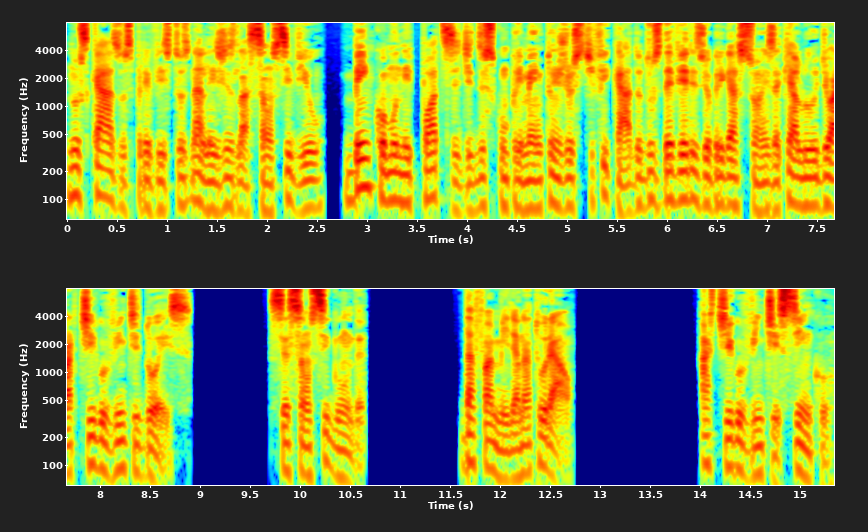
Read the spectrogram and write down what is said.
nos casos previstos na legislação civil, bem como na hipótese de descumprimento injustificado dos deveres e obrigações a que alude o artigo 22. Seção 2. Da família natural. Artigo 25.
